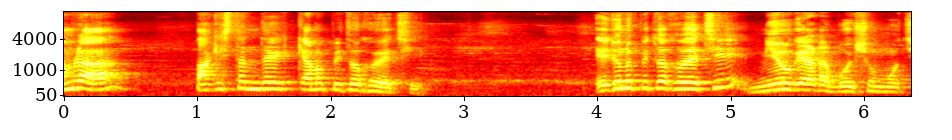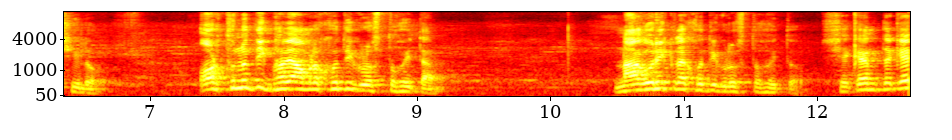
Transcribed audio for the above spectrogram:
আমরা পাকিস্তান থেকে কেন পৃথক হয়েছি? এই জন্য পৃথক হয়েছি, নিয়োগের একটা বৈষম্য ছিল। অর্থনৈতিকভাবে আমরা ক্ষতিগ্রস্ত হইতাম। নাগরিকরা ক্ষতিগ্রস্ত হইত। সেখান থেকে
